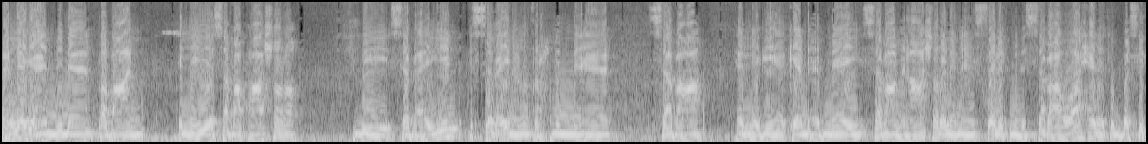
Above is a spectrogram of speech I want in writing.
هنلاقي عندنا طبعا اللي هي 7 في 10 ب 70 ال 70 هنطرح منها 7 هنلاقيها كام أبنائي 7 من 10 لأن هنستلف من السبعة واحد هتبقى 6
